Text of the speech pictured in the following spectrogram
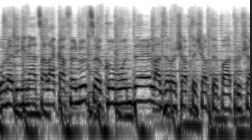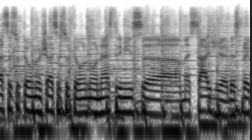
Bună dimineața la cafeluță cu Munde la 0774 601 601 ne-ați trimis uh, mesaje despre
